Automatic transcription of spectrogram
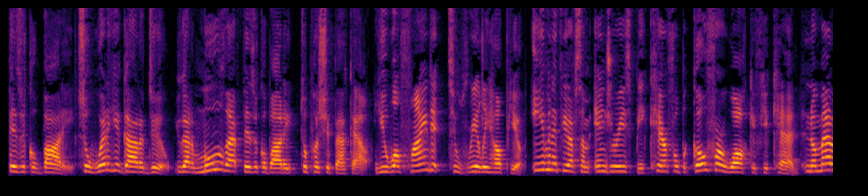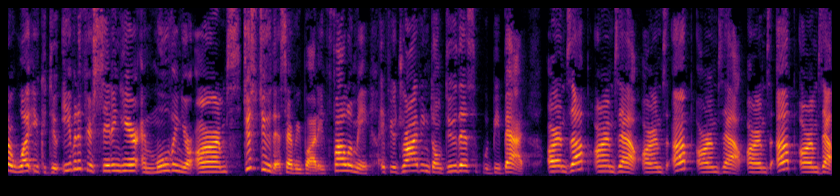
physical body. So what do you gotta do? You gotta move that physical body to push it back out. You will find it to really help you. Even if you have some injuries, be careful, but go for a walk if you can. No matter what you could do, even if you're sitting here and moving your arms, just do this, everybody. Follow me. If you're driving, don't do this, would be bad. Arms up, arms out, arms up, arms out, arms up, arms out.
